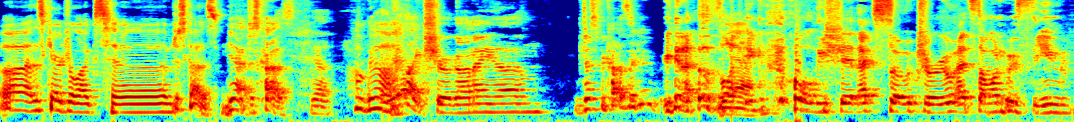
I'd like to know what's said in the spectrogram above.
Uh, this character likes him just cause. Yeah, just cause. Yeah, Oh I god. like Shirogane. Um, just because I do. You know, it's like holy shit, that's so true. As someone who's seen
